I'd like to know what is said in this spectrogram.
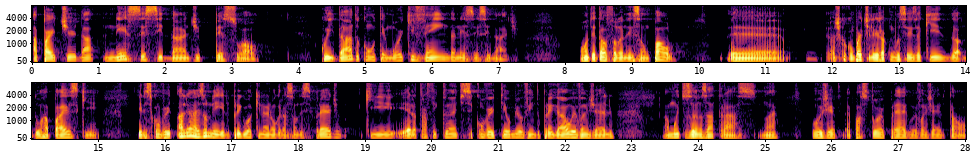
a partir da necessidade pessoal. Cuidado com o temor que vem da necessidade. Ontem estava falando em São Paulo. É, acho que eu compartilhei já com vocês aqui do, do rapaz que ele se. Aliás, o Ney, ele pregou aqui na inauguração desse prédio, que era traficante, se converteu me ouvindo pregar o evangelho há muitos anos atrás, não é? Hoje é, é pastor, prega o evangelho e tal.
